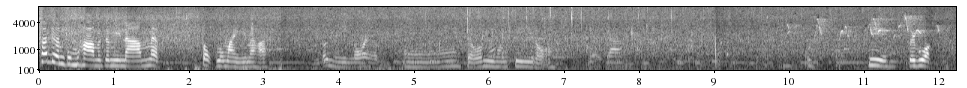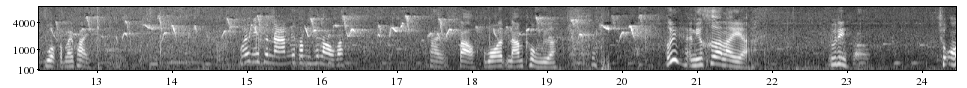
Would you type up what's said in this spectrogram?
ถ้าเดือนกุมภามันจะมีน้ำแบบตกลงมาอย่างนี้ไหมคะ มันก็มีน้อยครับอ๋อ แต่ว่ามีทั้งปีเหรอสวยจังพี่ไปบวกบวกกับไม้ไผ่เฮ้ยนี่คือน้ำนี่เขามีให้เราปะใช่เปล่าเขาบอกว่าน้ำถ่วงเรือ เฮ้ย อันนี้คืออะไรอะ ดูดิสาวชุดอ๋อ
